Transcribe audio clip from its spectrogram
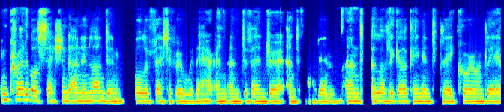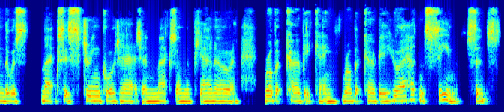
incredible session down in London. All of Vetiver were there and, and Devendra and Adam. And a lovely girl came in to play Cor Anglais. And there was Max's string quartet and Max on the piano. And Robert Kirby came, Robert Kirby, who I hadn't seen since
